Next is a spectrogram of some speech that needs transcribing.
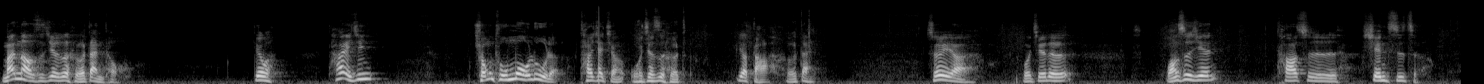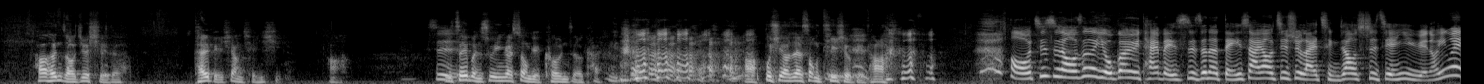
满脑子就是核弹头，对吧？他已经穷途末路了，他在讲我就是核，要打核弹。所以啊，我觉得王世坚他是先知者，他很早就写的《台北向前行》。是你这本书应该送给柯文哲看，啊，不需要再送 T 恤给他。哦，其实哦，这个有关于台北市，真的等一下要继续来请教世坚议员哦，因为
